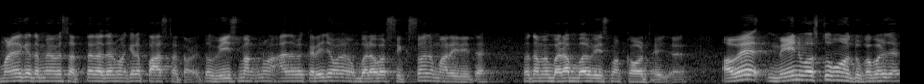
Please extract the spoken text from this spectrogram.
મને કે તમે હવે સત્તર હજારમાં કેટલા પાસ થતા હોય. તો વીસ માર્કનું આ તમે કરી જાઓ ને, બરાબર શીખશો ને મારી રીતે, તો તમે બરાબર વીસ માર્ક કવર થઈ જાય. હવે મેઇન વસ્તુ શું હતું ખબર છે?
